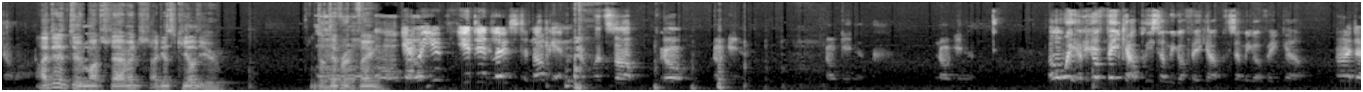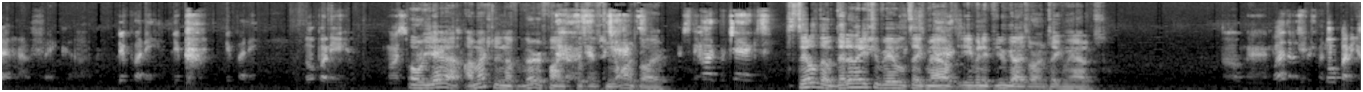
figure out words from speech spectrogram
Come on. I didn't do much damage, I just killed you. It's a different oh. thing. Oh, Yeah, but you you did loads to Noggin. What's up? Go. Noggin. Noggin. Noggin. Oh wait, have you got fake out? Please tell me you got fake out. Please tell me you got fake out. I don't have fake out. Lip honey. Lip Lip honey. Lopunny. Must Oh yeah, I'm actually in a very fine position, aren't I? Can't protect. Still though, Detonate should be able to take me out, even if you guys aren't taking me out. Oh man. Why did I switch my- Lopunny a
